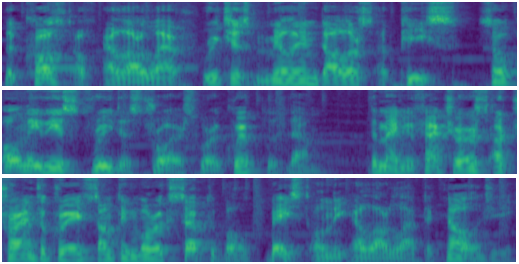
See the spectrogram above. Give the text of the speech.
The cost of LR LAP reaches million dollars apiece, so only these three destroyers were equipped with them. The manufacturers are trying to create something more acceptable based on the LR LAP technology.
